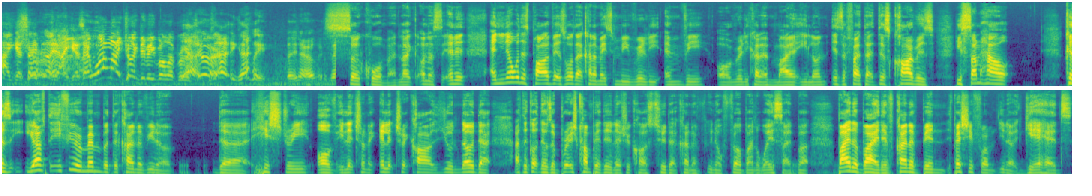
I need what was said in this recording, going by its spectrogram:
I guess Sure, I, I, guess I want my truck to be bulletproof. Yeah, sure. exa- exactly. You know, it's- so cool, man. Like honestly, and it and you know what is part of it as well that kind of makes me really envy or really kind of admire Elon is the fact that this car is he somehow because you have to if you remember the kind of you know the history of electronic electric cars you'll know that i forgot there was a british company that did electric cars too that kind of you know fell by the wayside but by the by they've kind of been especially from you know gearheads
